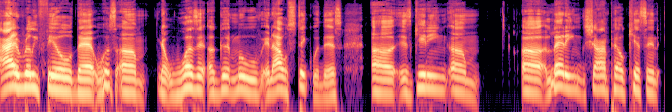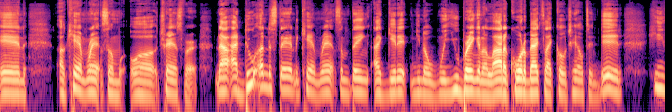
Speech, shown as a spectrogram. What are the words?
I really feel that was um that wasn't a good move, and I will stick with this, uh, is getting um uh letting Sean Pelkisson and a Cam Ransom uh, transfer. Now I do understand the Cam Ransom thing. I get it. You know, when you bring in a lot of quarterbacks like Coach Helton did, he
